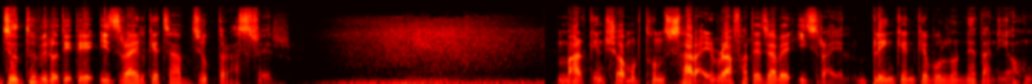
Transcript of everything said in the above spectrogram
যুদ্ধবিরতিতে ইসরায়েলকে চাপ যুক্তরাষ্ট্রের। মার্কিন সমর্থন ছাড়াই রাফাতে যাবে ইসরায়েল, ব্লিংকেনকে বলল নেতানিয়াহু।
